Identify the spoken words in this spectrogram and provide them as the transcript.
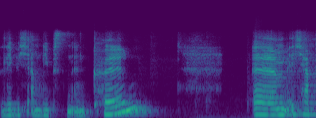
lebe ich am liebsten in Köln. Ähm, ich habe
